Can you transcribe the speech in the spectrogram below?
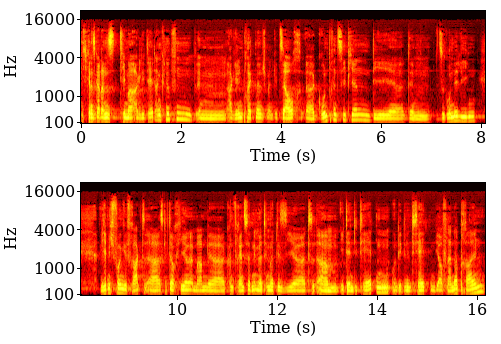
Ich kann jetzt gerade an das Thema Agilität anknüpfen. Im agilen Projektmanagement gibt es ja auch äh, Grundprinzipien, die dem zugrunde liegen. Und ich habe mich vorhin gefragt, äh, es gibt ja auch hier im Rahmen der Konferenz immer thematisiert ähm, Identitäten und Identitäten, die aufeinanderprallen.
